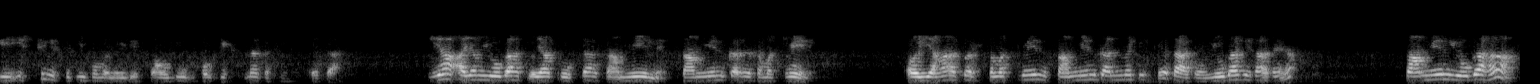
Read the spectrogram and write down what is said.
की स्थिर स्थिति को मैं नहीं देखता हूँ कि भौतिक न कठिन ऐसा यह अयम योगा तो यह प्रोक्ता साम्यन साम्यन कर समत्वेन। और यहाँ पर समत्वेन, साम्यन का अन्वय किसके साथ है? योगा के साथ है ना? साम्यन योगा हाँ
